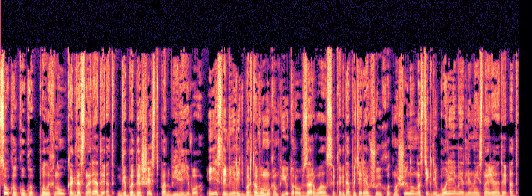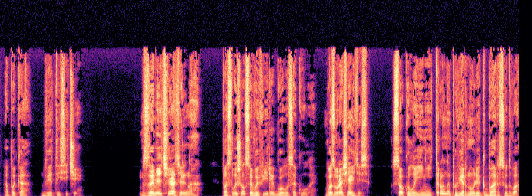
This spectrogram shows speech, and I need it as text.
Сокол Кука полыхнул, когда снаряды от ГПД-6 подбили его, и если верить бортовому компьютеру, взорвался, когда потерявшую ход машину настигли более медленные снаряды от АПК-2000. «Замечательно!» – послышался в эфире голос акулы. «Возвращайтесь!» Соколы и нейтроны повернули к Барсу-2.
